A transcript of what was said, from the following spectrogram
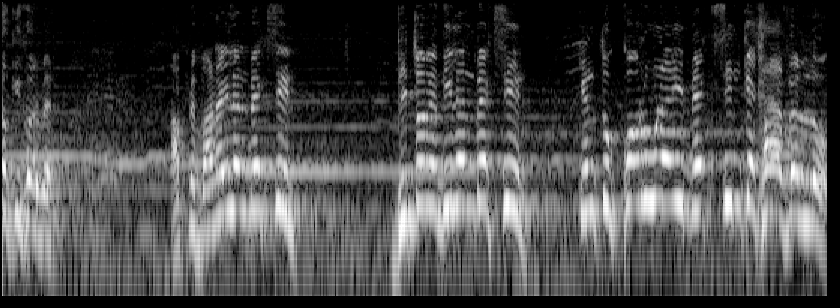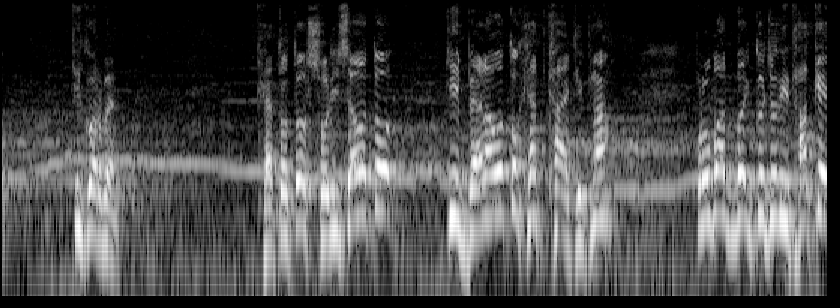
তো কি করবেন? আপনি বানাইলেন ভ্যাকসিন, ভিতরে দিলেন ভ্যাকসিন, কিন্তু করুণাই ভ্যাকসিনকে খায়া ফেলল, কি করবেন? খ্যাত তো, সরিষাও তো, কি বেড়াও তো খ্যাত খায়, ঠিক না? প্রবাদ বাক্য যদি থাকে,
